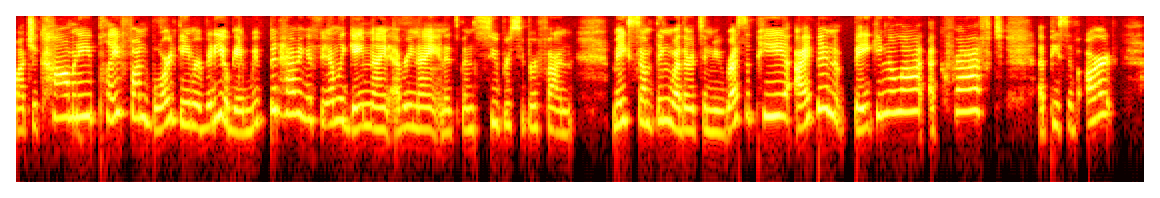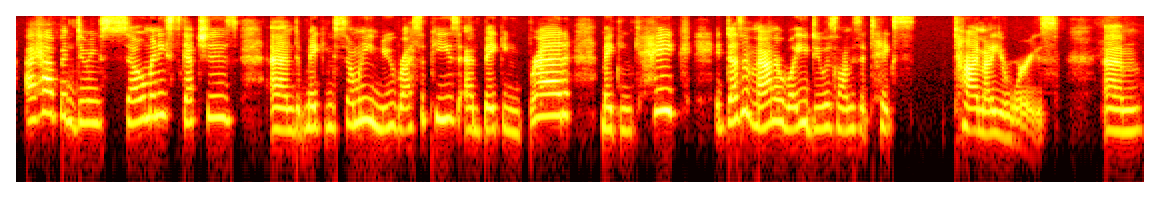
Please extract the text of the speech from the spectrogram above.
watch a comedy, play fun board game or video game. We've been having a family game night every night and it's been super, super fun. Make something, whether it's a new recipe. I've been baking a lot, a craft, a piece of art. I have been doing so many sketches and making so many new recipes and baking bread, making cake. It doesn't matter what you do as long as it takes time out of your worries. Um,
